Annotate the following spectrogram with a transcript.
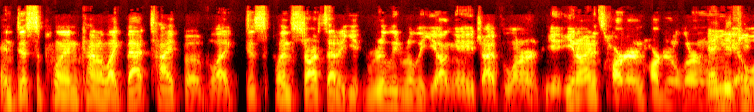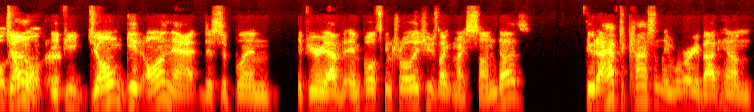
and discipline, kind of like that type of like discipline starts at a really really young age. I've learned, you, you know, and it's harder and harder to learn when and you if get you older don't if you don't get on that discipline if you have impulse control issues like my son does dude i have to constantly worry about him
